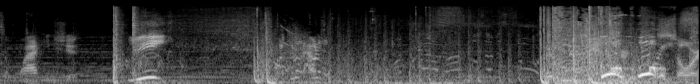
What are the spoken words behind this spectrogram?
some wacky shit. Yeet! Sword.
